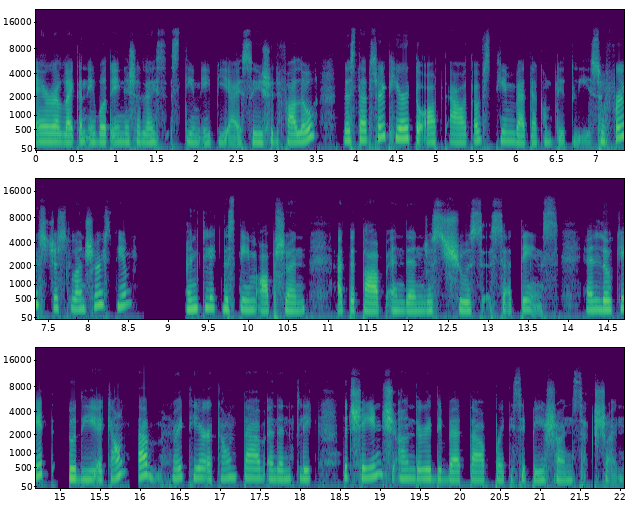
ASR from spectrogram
error like unable to initialize Steam API. So you should follow the steps right here to opt out of Steam beta completely. So first, just launch your Steam and click the Steam option at the top and then just choose settings and locate to the account tab right here account tab and then click the change under the beta participation section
